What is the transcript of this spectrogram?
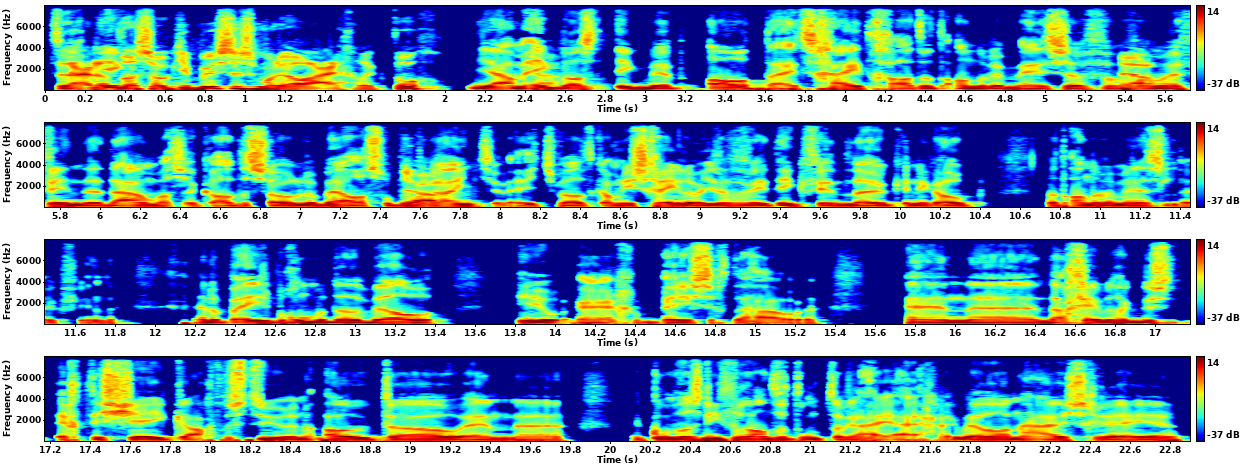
ja, dat ik- was ook je businessmodel eigenlijk, toch? ja, maar Ja. Ik, was, ik heb altijd scheid gehad wat andere mensen van, Ja. van mij vinden. Daarom was ik altijd zo rebels op het Ja. randje. Weet je wel, het kan me niet schelen wat je ervan vindt. Ik vind het leuk en ik hoop dat andere mensen het leuk vinden. En opeens begon me dat wel heel erg bezig te houden. En eh daar gegeven moment had ik dus echt te shaken achter het stuur in de auto. En eh ik kon, was niet verantwoord om te rijden eigenlijk. Ik ben wel naar huis gereden.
